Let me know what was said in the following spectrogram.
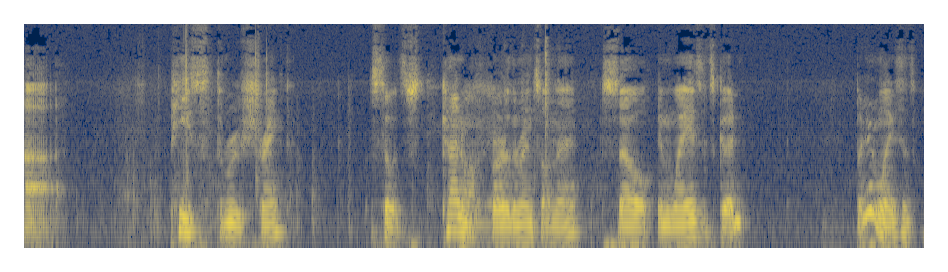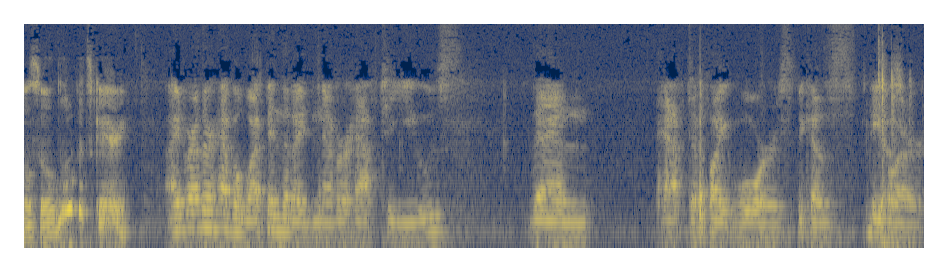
uh, peace through strength. So it's kind of Oh, a yeah. furtherance on that. So in ways it's good, but in ways it's also a little bit scary. I'd rather have a weapon that I'd never have to use than have to fight wars because people Yes. are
